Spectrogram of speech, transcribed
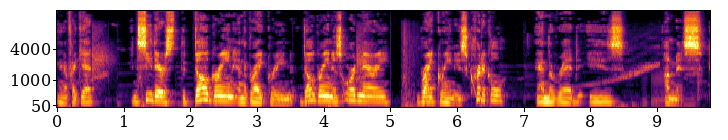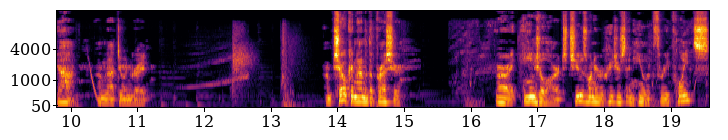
And if I get... You can see there's the dull green and the bright green. Dull green is ordinary, bright green is critical, and the red is a miss. God, I'm not doing great. I'm choking under the pressure. Alright, Angel Heart. Choose one of your creatures and heal it three points.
